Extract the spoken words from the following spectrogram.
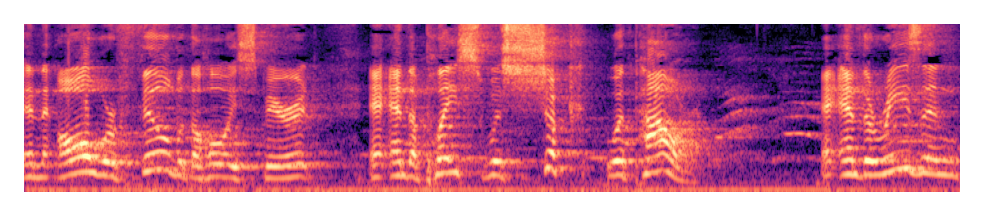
and all were filled with the holy spirit and the place was shook with power. And the reason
